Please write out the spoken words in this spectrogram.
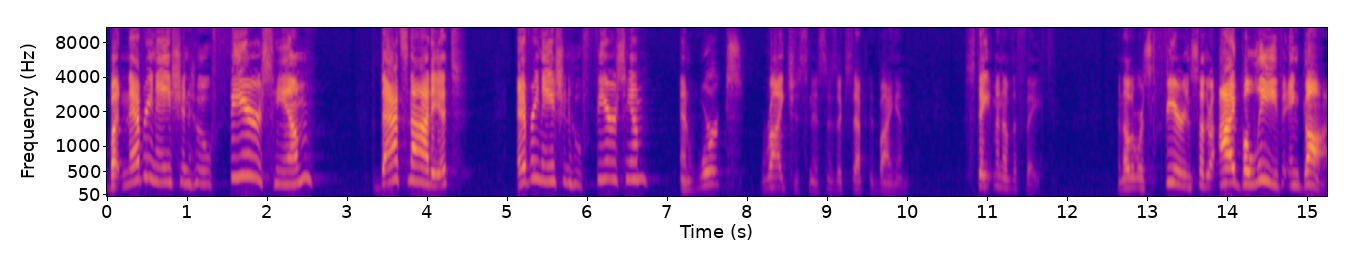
But in every nation who fears him, that's not it. Every nation who fears him and works righteousness is accepted by him. Statement of the faith. In other words, fear instead of I believe in God.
